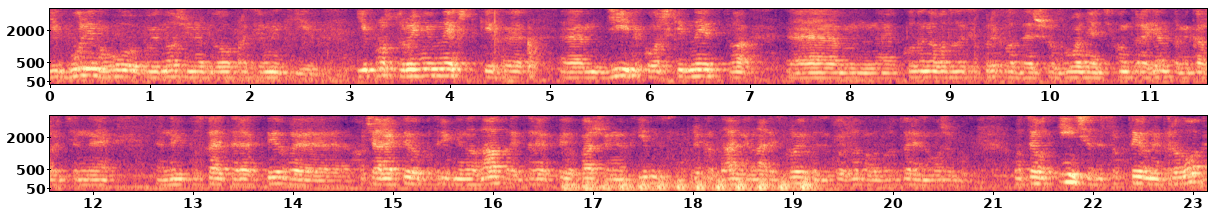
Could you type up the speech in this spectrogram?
і булінгу по відношенню до працівників, і просто руйнівних таких е, е, дій, такого шкідництва. е, Коли наводилися приклади, що дзвонять контрагентам і кажуть, не, не відпускайте реактиви, хоча реактиви потрібні на завтра, і це реактиви першої необхідності, наприклад, загальний аналіз крові, без якої жодна лабораторія не може бути. Оце от інше деструктивне крило,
